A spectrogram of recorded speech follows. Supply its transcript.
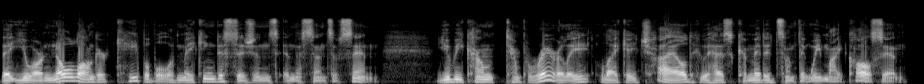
that you are no longer capable of making decisions in the sense of sin you become temporarily like a child who has committed something we might call sin.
